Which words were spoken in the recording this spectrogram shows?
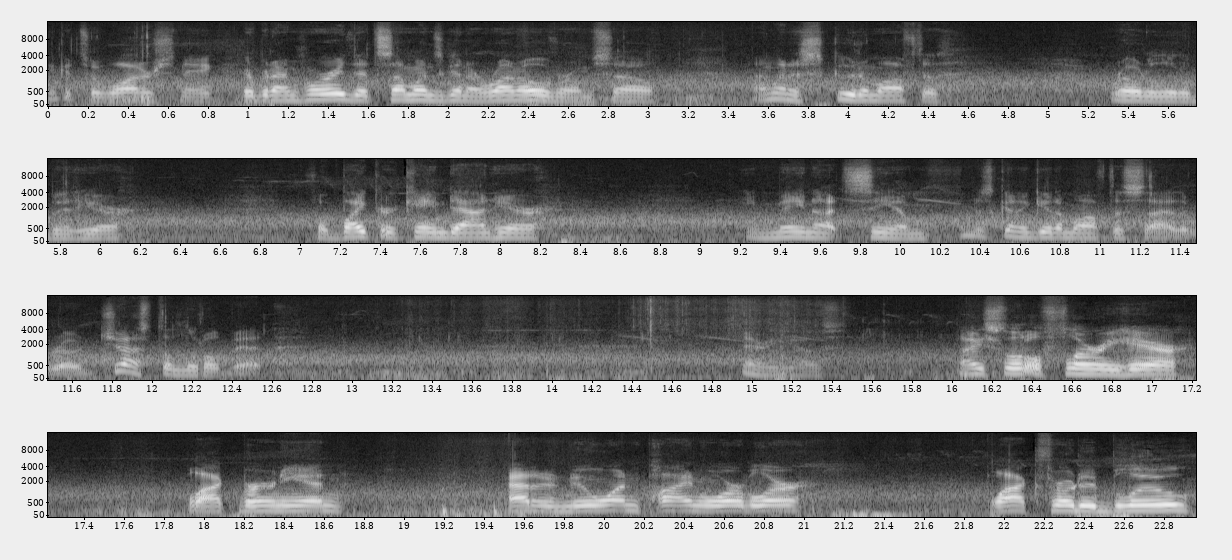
think it's a water snake here, but I'm worried that someone's going to run over him, so I'm going to scoot him off the road a little bit here. If a biker came down here, he may not see him. I'm just going to get him off the side of the road just a little bit. There he goes. Nice little flurry here. Blackburnian. Added a new one, pine warbler. Black-throated blue.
